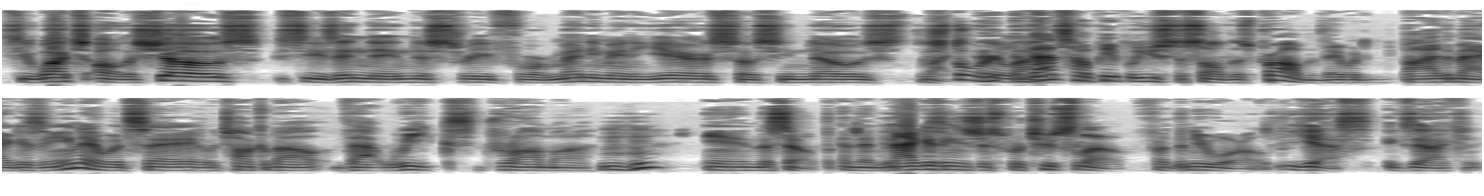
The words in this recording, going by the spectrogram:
She watched all the shows. She's in the industry for many, many years. So she knows the storyline. And That's how people used to solve this problem. They would buy the magazine. It would say it would talk about that week's drama mm-hmm. in the soap, and then magazines just were too slow for the new world. Yes, exactly.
